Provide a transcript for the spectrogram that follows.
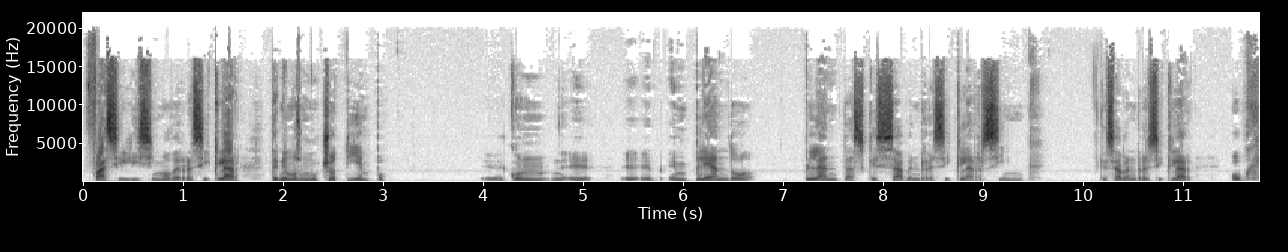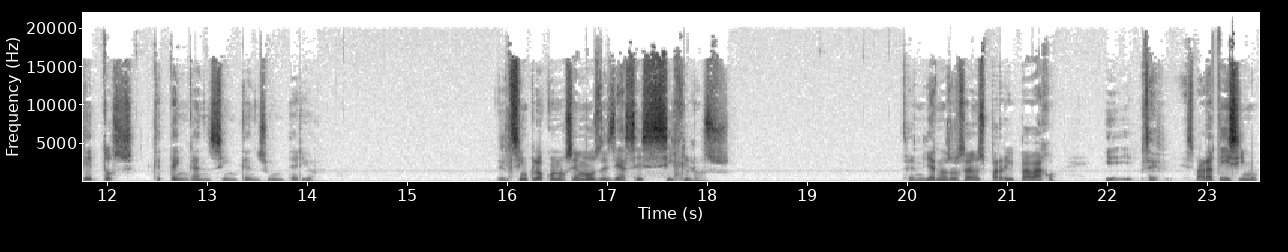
facilísimo de reciclar, tenemos mucho tiempo eh, con, eh, empleando plantas que saben reciclar zinc, que saben reciclar objetos que tengan zinc en su interior. El zinc lo conocemos desde hace siglos. Ya nos lo sabemos para arriba y para abajo. Y es baratísimo,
